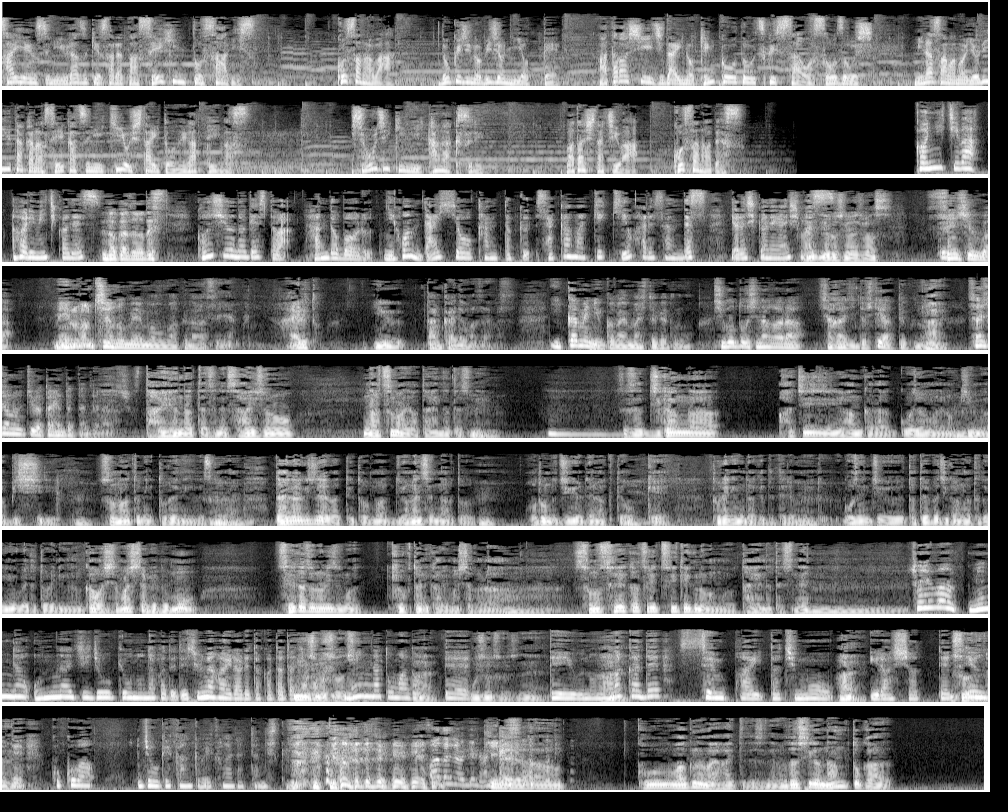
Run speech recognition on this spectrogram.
サイエンスに裏付けされた製品とサービスコサナは独自のビジョンによって新しい時代の健康と美しさを創造し皆様のより豊かな生活に寄与したいと願っています正直に科学する私たちはコサナですこんにちは、堀道子です。宇野和夫です。今週のゲストは、ハンドボール日本代表監督、坂巻清春さんです。よろしくお願いします。よろしくお願いします。先週は名門中の名門枠永製薬に入るという段階でございます。1回目に伺いましたけども仕事をしながら社会人としてやっていくのは、はい。最初のうちは大変だったんじゃないでしょう大変だったですね。最初の夏までは大変だったですね。そして時間が8時半から5時半までの勤務がびっしり、その後にトレーニングですから、大学時代はっていうと、まあ、4年生になると、ほとんど授業出なくて OK、トレーニングだけ出てればいいと、午前中例えば時間があった時にウエイトトレーニングなんかはしてましたけども、生活のリズムが極端に変わりましたから、その生活についていくのがもう大変だったですね。それはみんな同じ状況の中でですよね、入られた方たちも。みんな戸惑って、はい。もちろんそうですね。っていうのの中で先輩たちもはい。いらっしゃってっていうのでここは上下関係はいかがだったんですか？まだ上下関係。気になるこう枠の中に入ってですね私がなんとか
